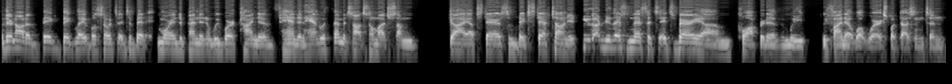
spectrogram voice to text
they're not a big big label so it's it's a bit more independent and we work kind of hand in hand with them it's not so much some guy upstairs, some big stiff telling you, you got to do this and this. It's, it's very um, cooperative and we, we find out what works, what doesn't. And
